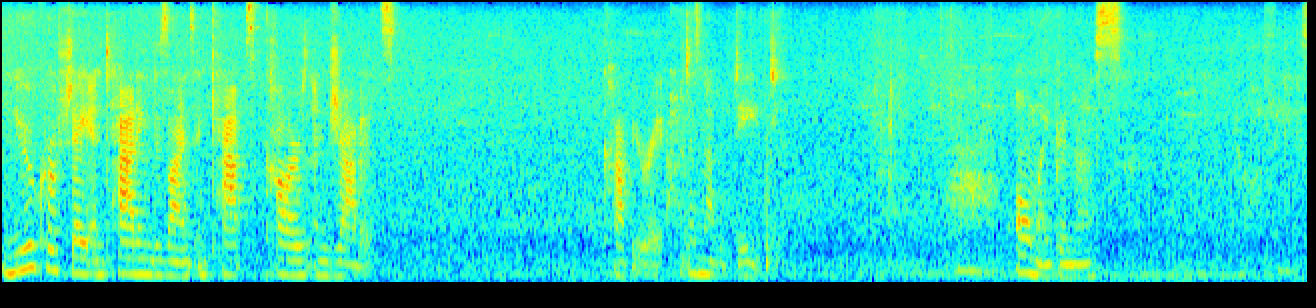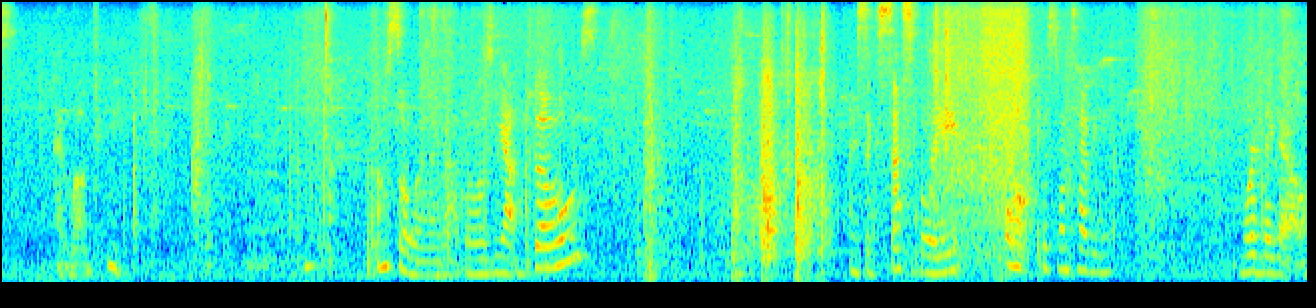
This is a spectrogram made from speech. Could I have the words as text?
New crochet and tatting designs in caps, collars, and jabbets. Copyright. Oh, it doesn't have a date. Oh my goodness. I love these. I love these. I'm so glad I got those. We got those. I successfully. Oh, this one's heavy. Where'd they go?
